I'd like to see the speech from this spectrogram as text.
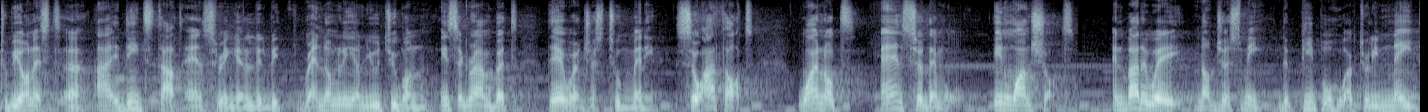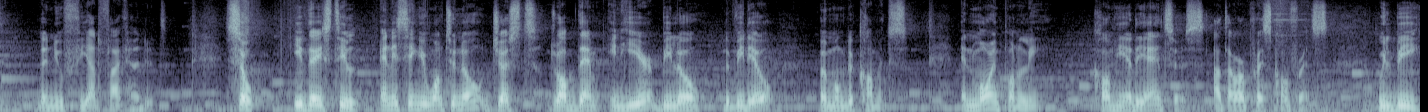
To be honest, uh, I did start answering a little bit randomly on YouTube, on Instagram, but there were just too many. So I thought, why not answer them all in one shot? And by the way, not just me, the people who actually made the new Fiat 500. So, if there is still anything you want to know, just drop them in here below the video among the comments. And more importantly, come hear the answers at our press conference. We'll be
